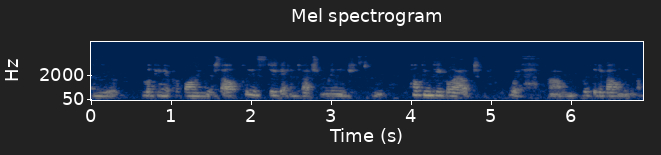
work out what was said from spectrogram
and you're looking at performing yourself, please do get in touch. I'm really interested in helping people out with um, with the development of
